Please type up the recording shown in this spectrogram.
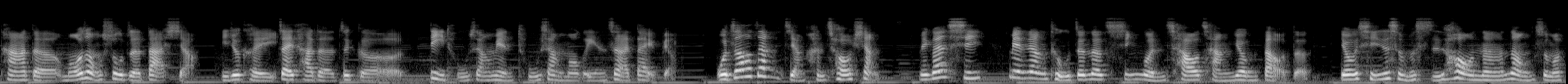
它的某种数值的大小，你就可以在它的这个地图上面涂上某个颜色来代表。我知道这样讲很抽象，没关系。面亮图真的新闻超常用到的，尤其是什么时候呢？那种什么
